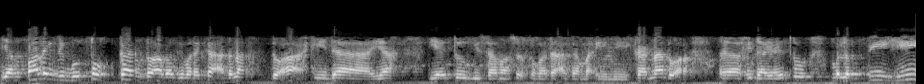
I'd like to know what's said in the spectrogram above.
yang paling dibutuhkan doa bagi mereka adalah doa hidayah yaitu bisa masuk kepada agama ini. Karena doa eh, hidayah itu melebihi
